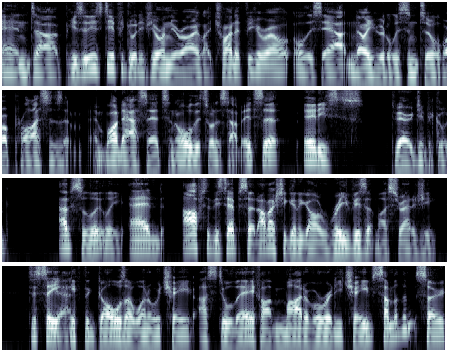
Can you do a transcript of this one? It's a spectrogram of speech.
And uh, because it is difficult if you're on your own, like trying to figure out all this out, knowing who to listen to, what prices and, and what assets and all this sort of stuff. It's a, it is very difficult. Absolutely. And after this episode, I'm actually going to go and revisit my strategy to see yeah. if the goals I want to achieve are still there, if I might have already achieved some of them. So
